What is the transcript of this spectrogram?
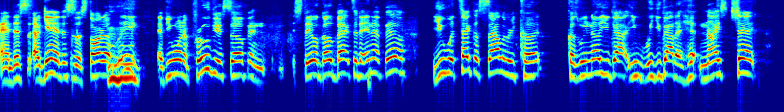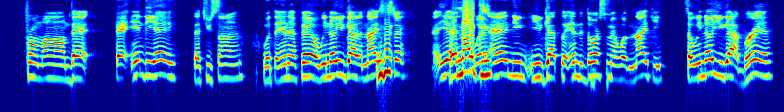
And this again, this is a startup league. If you want to prove yourself and still go back to the NFL, you would take a salary cut because we know you got you you got a nice check from um that that NDA that you signed with the NFL. We know you got a nice check. Uh, Yeah, And Nike. with- and you you got the endorsement with Nike. So we know you got bread.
